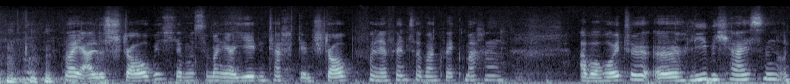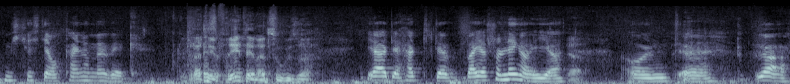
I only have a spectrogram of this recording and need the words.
war ja alles staubig, da musste man ja jeden Tag den Staub von der Fensterbank wegmachen. Aber heute äh, liebe ich Heißen und mich kriegt ja auch keiner mehr weg. Was hat der Fred denn dazu gesagt? Ja, der hat, der war ja schon länger hier. Ja. Und äh, ja,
